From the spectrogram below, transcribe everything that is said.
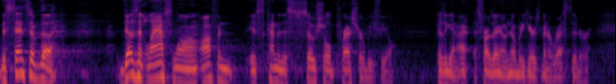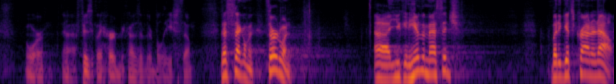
the sense of the doesn't last long often is kind of this social pressure we feel. Because again, I, as far as I know, nobody here has been arrested or or uh, physically hurt because of their beliefs. So that's the second one. Third one, uh, you can hear the message, but it gets crowded out.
